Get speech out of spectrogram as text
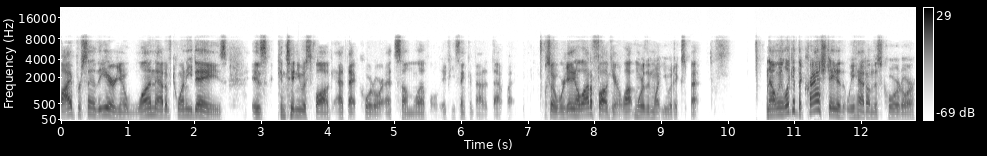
5% of the year, you know, one out of 20 days is continuous fog at that corridor at some level, if you think about it that way. So we're getting a lot of fog here, a lot more than what you would expect. Now, when we look at the crash data that we had on this corridor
